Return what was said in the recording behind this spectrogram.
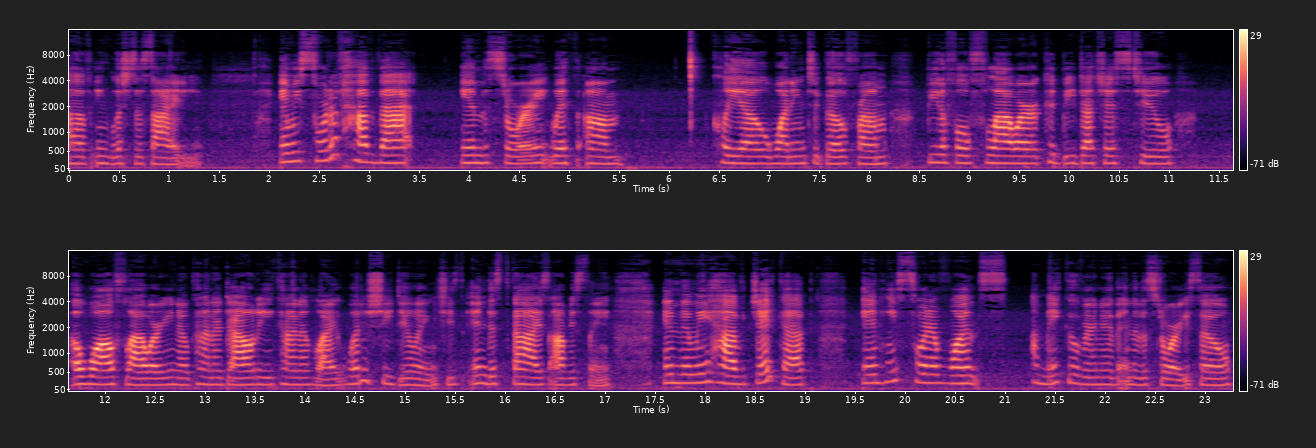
of English society. And we sort of have that in the story with um, Cleo wanting to go from beautiful flower, could be Duchess, to a wallflower, you know, kind of dowdy, kind of like, what is she doing? She's in disguise, obviously. And then we have Jacob, and he sort of wants a makeover near the end of the story. So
